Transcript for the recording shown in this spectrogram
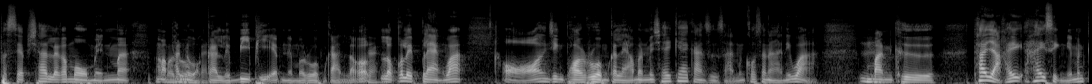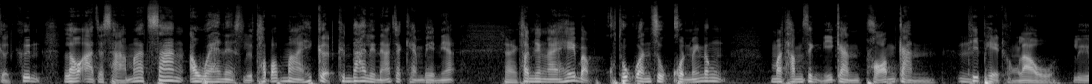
perception แล้วก็ moment มาเอามามาผนวกรวมกันกันหรือ BPM เนี่ยมารวมกัน แล้วก็ใช่เราก็เลยแปลงว่า อ๋อ จริงๆ พอรวมกันแล้วมันไม่ใช่แค่การสื่อสารเป็นโฆษณานี่หว่าอืมมันคือถ้าอยากให้ให้สิ่งนี้มันเกิดขึ้น เราอาจจะสามารถสร้าง awareness หรือ top of mind ให้เกิดขึ้นได้เลยนะจากแคมเปญเนี้ยใช่ครับทำยังไงให้แบบทุกวันศุกร์คนแม่งต้องมาทำสิ่งนี้กันพร้อมกันอืม ที่เพจของเรา หรือ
